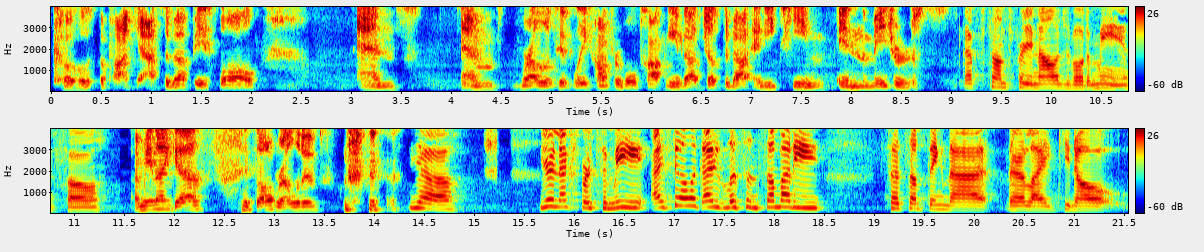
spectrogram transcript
co-host a podcast about baseball and am relatively comfortable talking about just about any team in the majors. That sounds pretty knowledgeable to me. So, I mean, I guess it's all relative. yeah. You're an expert to me. I feel like I listen, somebody said something that they're like, you know,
